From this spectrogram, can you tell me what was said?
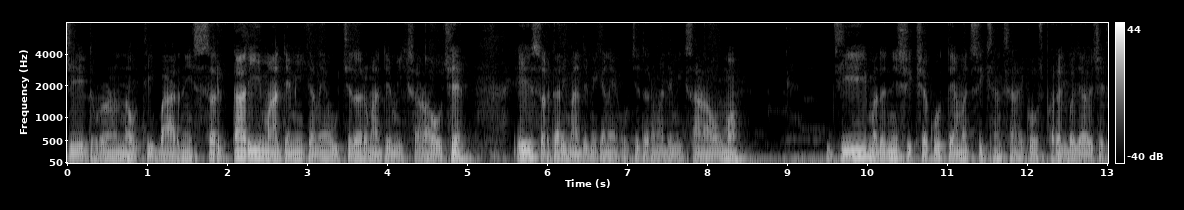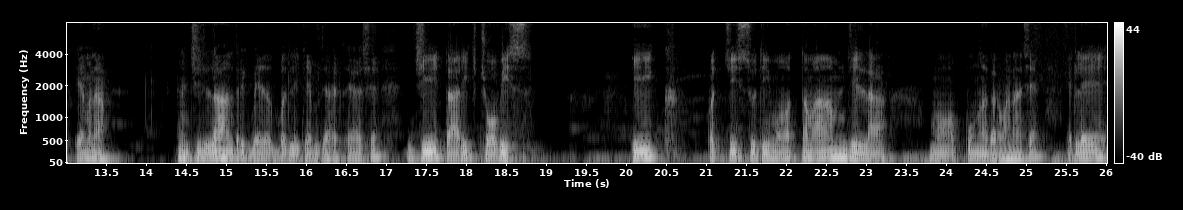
જે ધોરણ નવથી બારની સરકારી માધ્યમિક અને ઉચ્ચતર માધ્યમિક શાળાઓ છે, એ સરકારી માધ્યમિક અને ઉચ્ચતર માધ્યમિક શાળાઓમાં જે મદદની શિક્ષકો તેમજ શિક્ષણ સહાયકો ફરજ બજાવે છે, એમના જિલ્લા આંતરિક બદલી કેમ્પ જાહેર થયા છે, જે તારીખ ચોવીસ એક પચીસ સુધીમાં તમામ જિલ્લામાં પૂર્ણ કરવાના છે. એટલે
